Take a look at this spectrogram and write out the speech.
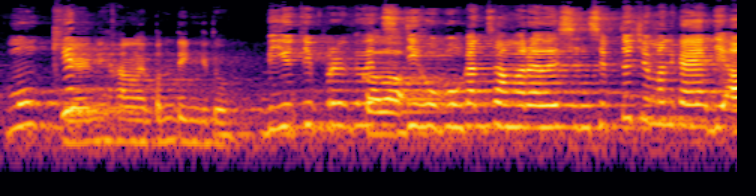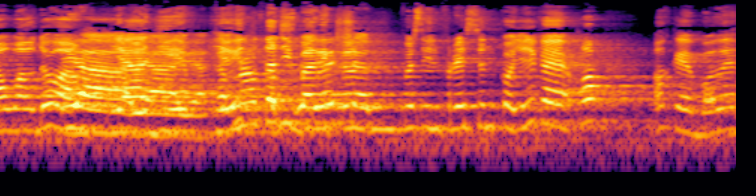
Mungkin ya ini hal yang penting gitu beauty privilege Kalau- dihubungkan sama relationship tuh cuman kayak di awal doang Iya, ya iya, di iya. ya Karena itu tadi balik ke first impression kok jadi kayak kok oke boleh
